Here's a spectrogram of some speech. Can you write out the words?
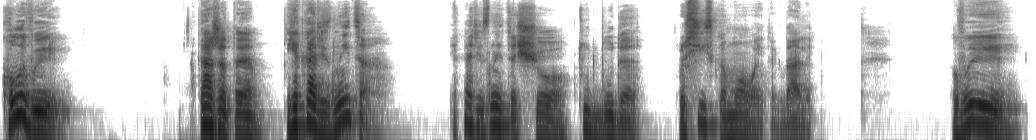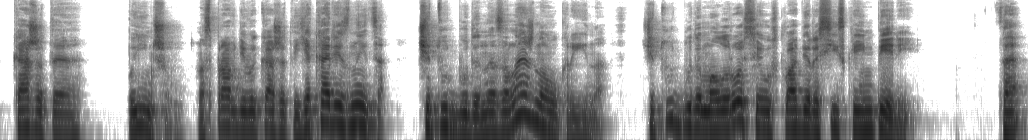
коли ви кажете, яка різниця, яка різниця, що тут буде російська мова і так далі, ви кажете по-іншому. Насправді ви кажете, яка різниця, чи тут буде незалежна Україна, чи тут буде Малоросія у складі Російської імперії. Це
